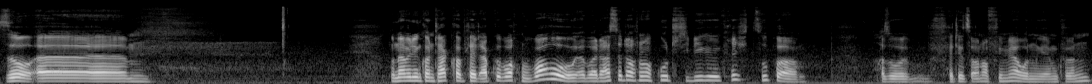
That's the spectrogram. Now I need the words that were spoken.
So, ähm. Nun haben wir den Kontakt komplett abgebrochen. Wow, aber da hast du doch noch gut die Biege gekriegt. Super. Also, hätte jetzt auch noch viel mehr Runden geben können.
